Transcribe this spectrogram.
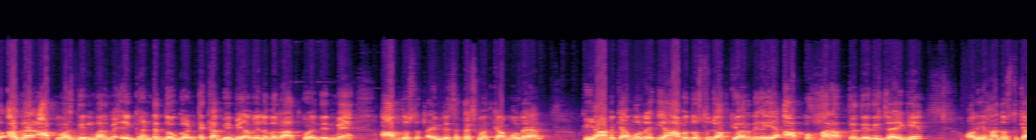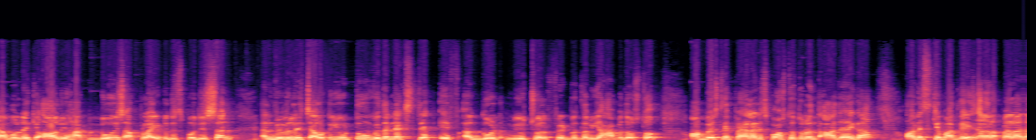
तो अगर आपके पास दिन भर में एक घंटे, दो घंटे कभी भी अवेलेबल रात को या दिन में, आप दोस्तों टाइम दे सकते हैं। इसके बाद क्या बोल रहे हैं? कि यहाँ पे क्या बोल रहे हैं? कि यहाँ पे दोस्तों जो आपकी अर्निंग है, ये आपको हर हफ़्ते दे दी जाएगी। और यहाँ दोस्तों क्या बोल रहे हैं कि all you have to do is apply to this position and we will reach out you to with next step if a good mutual fit मतलब यहाँ पे दोस्तों ऑब्वियसली पहला रिस्पांस तो तुरंत आ जाएगा। और इसके बाद गई अगर आप पहला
